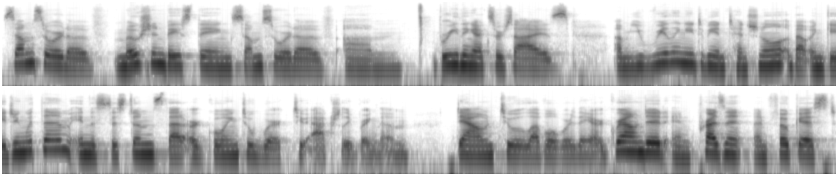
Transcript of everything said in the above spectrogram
some sort of motion based thing, some sort of um, breathing exercise. Um, you really need to be intentional about engaging with them in the systems that are going to work to actually bring them down to a level where they are grounded and present and focused.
